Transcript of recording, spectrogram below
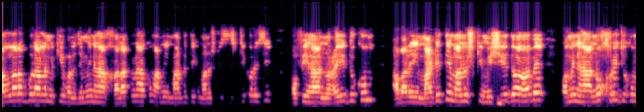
আল্লাহ রাব্বুল আলামিন কি বলে যে মিনহা খালাকনাকুম আমি মাটি থেকে মানুষকে সৃষ্টি করেছি। অফিহা নুঈদুকুম আবার এই মাটিতে মানুষকে মিশিয়ে দেওয়া হবে। অমিনহা নখরিজুকুম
